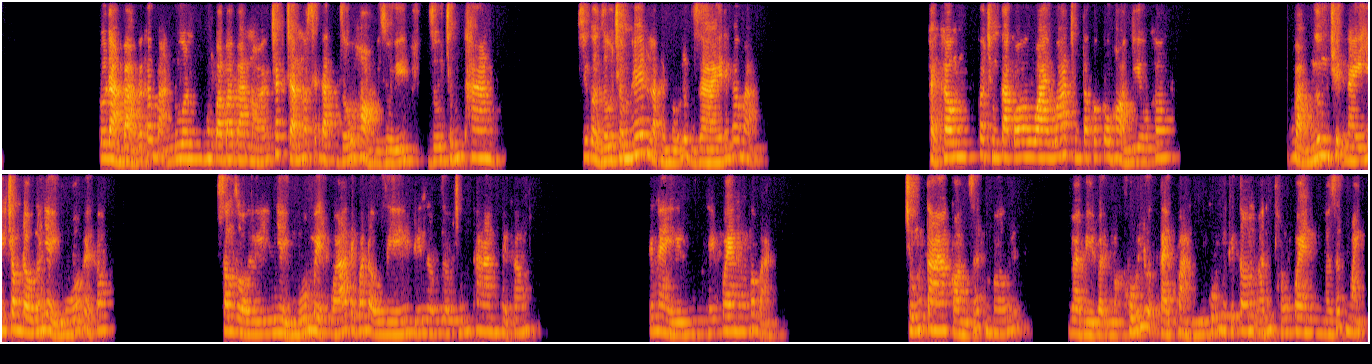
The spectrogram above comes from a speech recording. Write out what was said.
Tôi đảm bảo với các bạn luôn, hôm qua ba ba nói, chắc chắn nó sẽ đặt dấu hỏi rồi dấu chấm than. Chứ còn dấu chấm hết là phải nỗ lực dài đấy các bạn phải không? Có chúng ta có why what, chúng ta có câu hỏi nhiều không? Bảo ngưng chuyện này như trong đầu nó nhảy múa phải không? Xong rồi nhảy múa mệt quá thì bắt đầu gì? Đến dấu dấu chúng than phải không? Cái này thấy quen không các bạn? Chúng ta còn rất mới và vì vậy mà khối lượng tài khoản cũng như cái tâm ấn thói quen nó rất mạnh.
